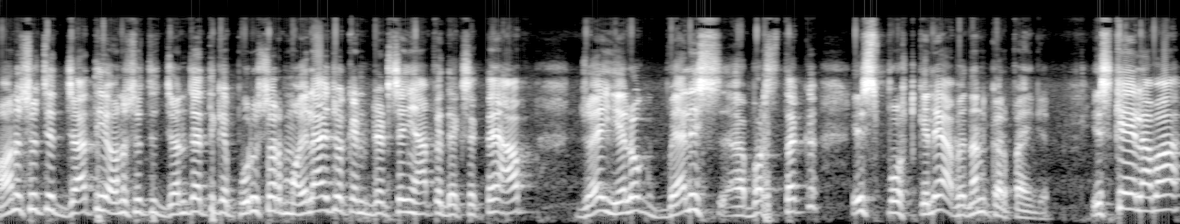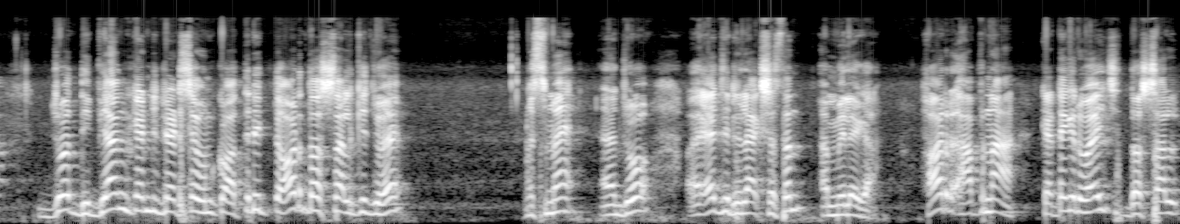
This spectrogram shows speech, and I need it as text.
अनुसूचित जाति, अनुसूचित जनजाति के पुरुष और महिलाएँ जो कैंडिडेट्स हैं यहाँ पे देख सकते हैं आप, जो है ये लोग बयालीस वर्ष तक इस पोस्ट के लिए आवेदन कर पाएँगे। इसके अलावा जो दिव्यांग कैंडिडेट्स हैं, उनको अतिरिक्त और दस साल की जो है इसमें जो एज रिलैक्सेशन मिलेगा। हर अपना कैटेगरी वाइज दस साल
